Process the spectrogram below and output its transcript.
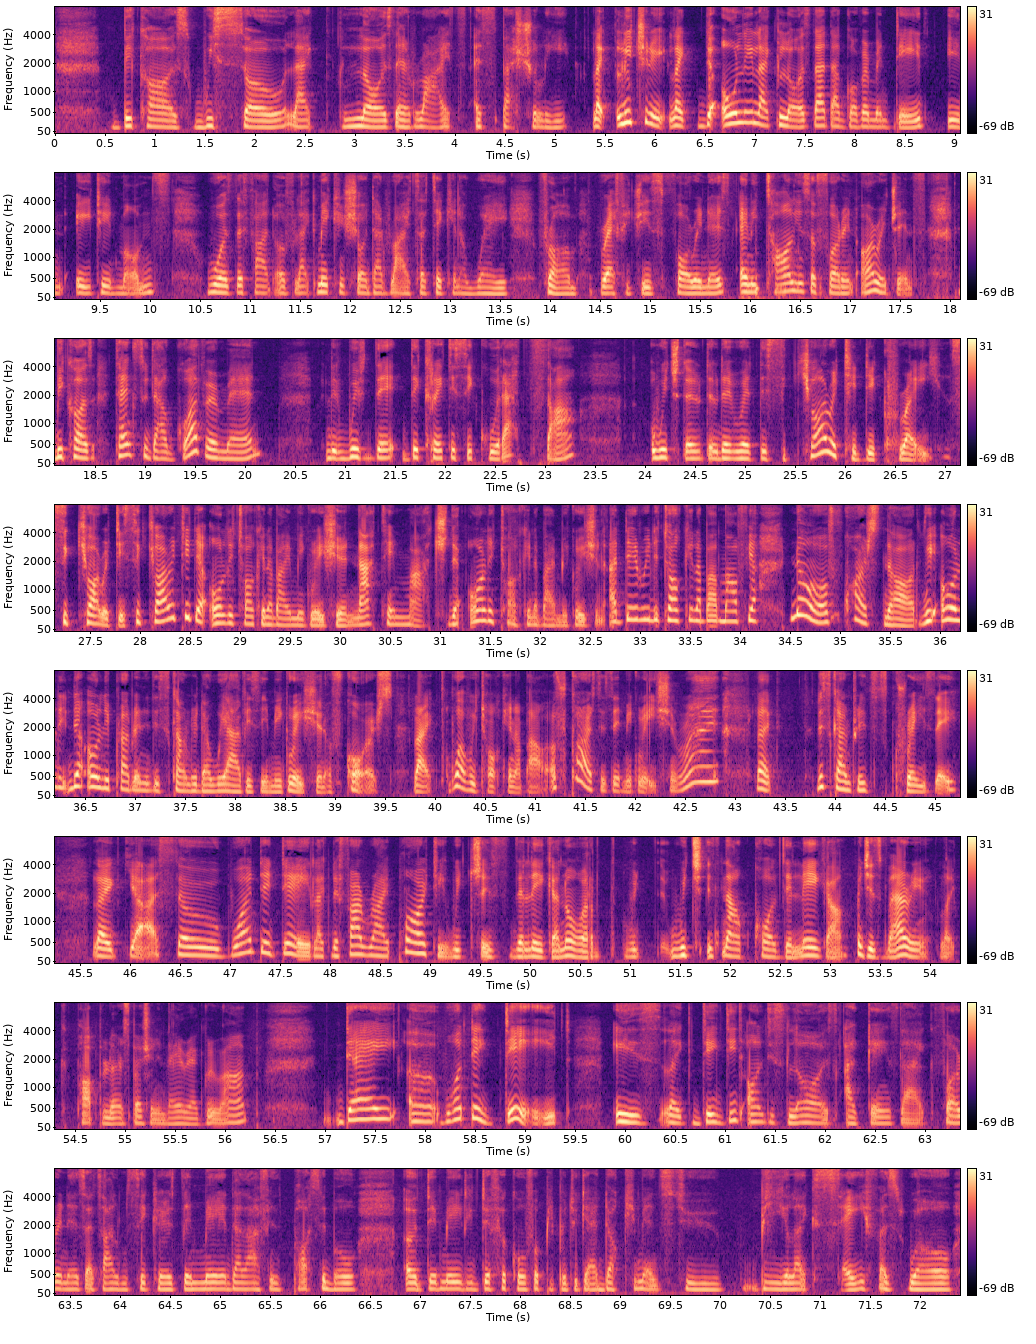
because we saw like laws and rights, especially like literally like the only like laws that that government did in 18 months was the fact of like making sure that rights are taken away from refugees foreigners and italians of foreign origins. Because thanks to that government with the decreti sicurezza which they, they, they, were the security decree. Security. Security, they're only talking about immigration, nothing much. They're only talking about immigration. Are they really talking about mafia? No, of course not. We only the only problem in this country that we have is immigration, of course. Like what are we talking about? Of course it's immigration, right? Like this country is crazy. Like, yeah, so what they did, like the far right party, which is the Lega Nord, which, which is now called the Lega, which is very like popular, especially in the area I grew up. They, uh, what they did is like they did all these laws against like foreigners, asylum seekers. They made their life impossible. Uh, they made it difficult for people to get documents to be like safe as well.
